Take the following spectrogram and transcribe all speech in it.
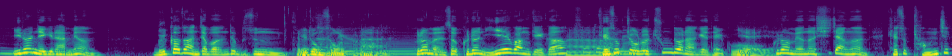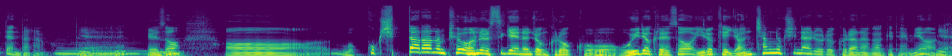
음. 이런 얘기를 하면 물가도 안 잡았는데 무슨 그렇죠. 유동성을. 풀어? 음. 그러면서 그런 이해관계가 아. 계속적으로 충돌하게 되고 예, 예. 그러면은 시장은 계속 경직된다라는 겁니다. 음. 그래서 음. 어뭐 꼭 쉽다라는 표현을 쓰기에는 좀 그렇고 음. 오히려 그래서 이렇게 연착륙 시나리오를 그려나가게 되면 예.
